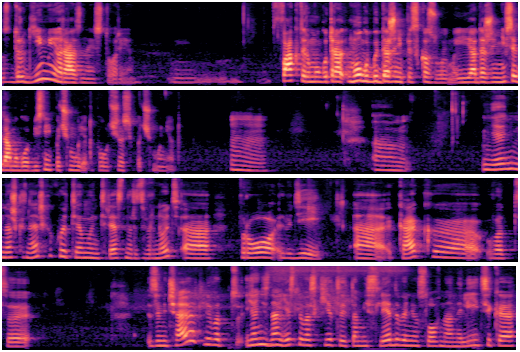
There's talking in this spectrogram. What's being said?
с другими разные истории. Факторы могут, могут быть даже непредсказуемы. И я даже не всегда могу объяснить, почему где-то получилось и почему нет. Мгм. Ам, Мне немножко, знаешь, какую тему интересно развернуть а, про людей. А, Как э, вот э, замечают ли вот, я не знаю, есть ли у вас какие-то там исследования, условно, аналитика,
